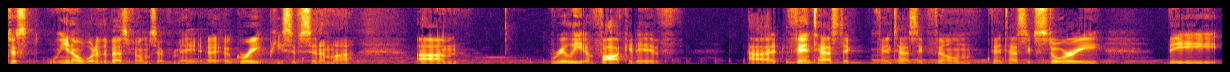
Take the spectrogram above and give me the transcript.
just you know one of the best films ever made. A, a great piece of cinema, um, really evocative, uh, fantastic, fantastic film, fantastic story. The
